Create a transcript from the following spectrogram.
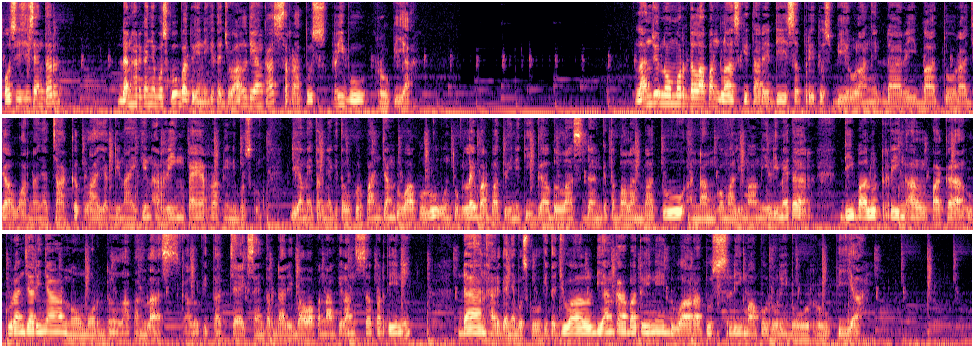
Posisi center dan harganya bosku, batu ini kita jual di angka 100 ribu rupiah. Lanjut nomor 18 kita ready spiritus biru langit dari batu raja Warnanya cakep layak dinaikin ring perak ini bosku Diameternya kita ukur panjang 20 Untuk lebar batu ini 13 dan ketebalan batu 6,5 mm dibalut ring alpaka ukuran jarinya nomor 18 kalau kita cek center dari bawah penampilan seperti ini dan harganya bosku kita jual di angka batu ini Rp250.000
